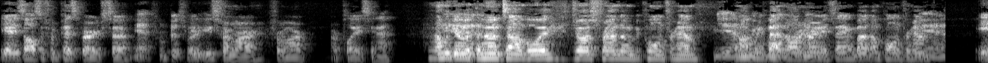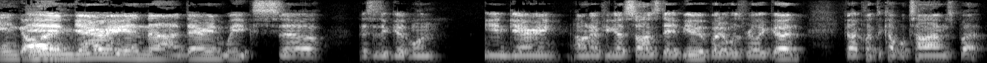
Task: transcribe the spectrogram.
Yeah, he's also from Pittsburgh, so Yeah, from Pittsburgh. he's from our from our our place, you know. I'm gonna go with the hometown boy, Josh Fremd. I'm gonna be pulling for him. Yeah, I'm not gonna be be betting on him or anything, but I'm pulling for him. Yeah. Ian Gard. And Gary and uh, Darian Weeks. So this is a good one. Ian Garry. I don't know if you guys saw his debut, but it was really good. Got clipped a couple times, but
